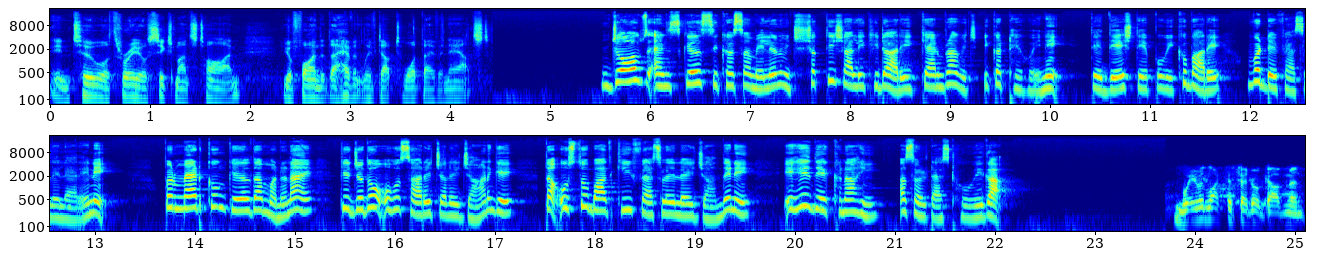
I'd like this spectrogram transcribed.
in two or three or six months' time, you'll find that they haven't lived up to what they've announced. Jobs and skills ਸਿਖਰ ਸੰਮੇਲਨ ਵਿੱਚ ਸ਼ਕਤੀਸ਼ਾਲੀ ਖਿਡਾਰੀ ਕੈਨਬਰਾ ਵਿੱਚ ਇਕੱਠੇ ਹੋਏ ਨੇ ਤੇ ਦੇਸ਼ ਦੇ ਭਵਿੱਖ ਬਾਰੇ ਵੱਡੇ ਫੈਸਲੇ ਲੈ ਰਹੇ ਨੇ ਪਰ ਮੈਟ ਕੰਕੇਲ ਦਾ ਮੰਨਣਾ ਹੈ ਕਿ ਜਦੋਂ ਉਹ ਸਾਰੇ ਚਲੇ ਜਾਣਗੇ ਤਾਂ ਉਸ ਤੋਂ ਬਾਅਦ ਕੀ ਫੈਸਲੇ ਲਏ ਜਾਂਦੇ ਨੇ ਇਹ ਦੇਖਣਾ ਹੀ ਅਸਲ ਟੈਸਟ ਹੋਵੇਗਾ We would like the federal government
